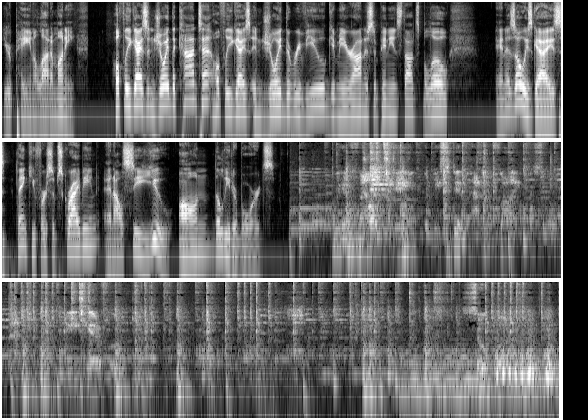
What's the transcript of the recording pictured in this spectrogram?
you're paying a lot of money. Hopefully you guys enjoyed the content. Hopefully you guys enjoyed the review. Give me your honest opinions, thoughts below. And as always, guys, thank you for subscribing, and I'll see you on the leaderboards. We have found the but we still have to find the sword. Be careful. Super.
